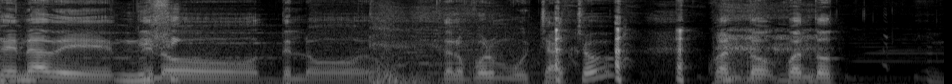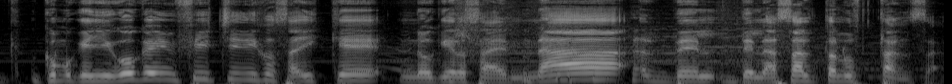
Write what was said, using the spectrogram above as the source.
escena de, de, lo- de, lo- de los buenos muchachos cuando, cuando como que llegó Kevin Feige y dijo, ¿sabéis qué? No quiero saber nada del, del asalto a Lufthansa.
